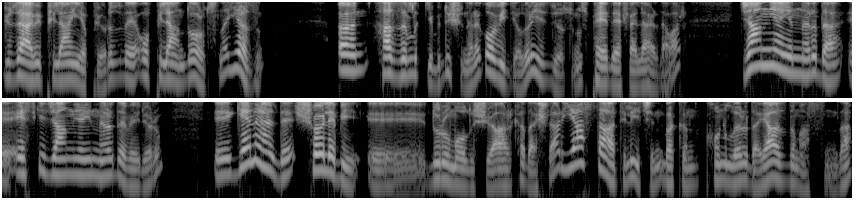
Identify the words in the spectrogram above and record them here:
güzel bir plan yapıyoruz ve o plan doğrultusunda yazın. Ön hazırlık gibi düşünerek o videoları izliyorsunuz. PDF'ler de var. Canlı yayınları da, e, eski canlı yayınları da veriyorum. E, genelde şöyle bir e, durum oluşuyor arkadaşlar. Yaz tatili için bakın konuları da yazdım aslında.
